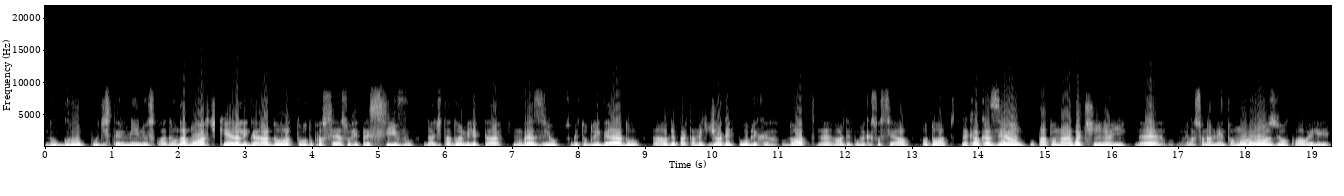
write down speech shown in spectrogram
do grupo de extermínio Esquadrão da Morte, que era ligado a todo o processo repressivo da ditadura militar no Brasil, sobretudo ligado ao Departamento de Ordem Pública, o DOPS, né, Ordem Pública Social, ao DOPS. Naquela ocasião, o Patunágua tinha aí, né, relacionamento amoroso, ao qual ele,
